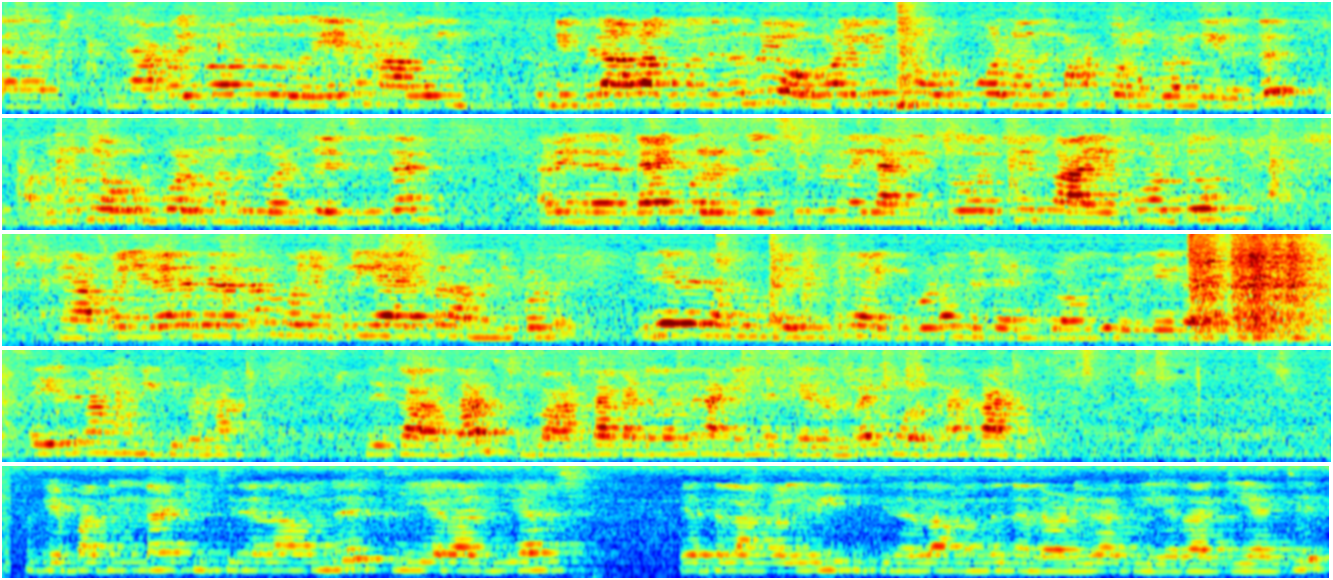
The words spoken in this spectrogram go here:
அப்போ இப்போ வந்து ஏனமாவும் குட்டி பிள்ளாவாக்கும் வந்து நிறைய ஒரு நாளைக்கு எத்தனை உடுப்புகள் வந்து மாற்றணும் குழந்தைகளுக்கு. அப்போ நிறைய உடுப்புகள் வந்து படுத்து எடுத்து வச்சுட்டு அவங்க பேக்குகள் எடுத்து வச்சுட்டு எல்லாமே துவச்சு காய போட்டு கொஞ்சம் வேலை செய்யறதான் கொஞ்சம் ஃப்ரீயாக இருக்கலாம். வண்டி போட்டு இதே வேலை நம்ம கொஞ்சம் ஆக்கி போட்டு அந்த டைமுக்குள்ள வந்து வெளியில செய்து நான் முடிக்கிறேன்னா இதுக்காகத்தான் இதுக்காக தான் இப்போ அடுத்த காட்டு வந்து நான் என்ன செய்யறேன் உங்களுக்கு நான் காட்டுவேன் ஓகே பார்த்தீங்கன்னா கிச்சன் எல்லாம் வந்து கிளியர் ஆகியாச்சு. ஏற்றலாம் கழுவி கிச்சன் எல்லாம் வந்து நல்ல வடிவாக கிளியர் ஆக்கியாச்சு.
